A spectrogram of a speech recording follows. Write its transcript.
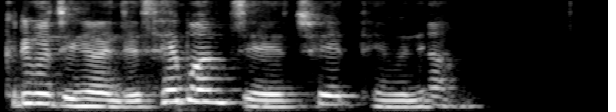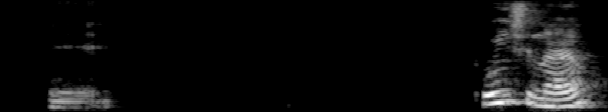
그리고 제가 이제 세 번째 최애템은요. 예, 보이시나요?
